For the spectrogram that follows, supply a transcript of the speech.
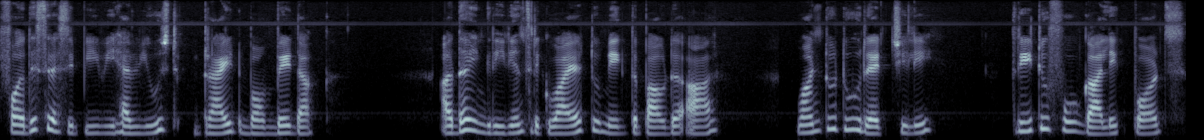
For this recipe, we have used dried Bombay duck. Other ingredients required to make the powder are 1 to 2 red chili, 3 to 4 garlic pods,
